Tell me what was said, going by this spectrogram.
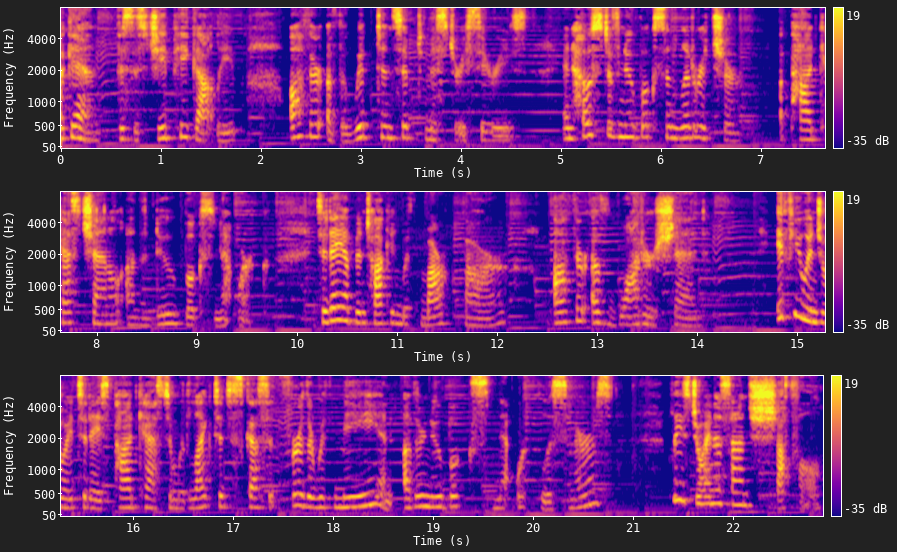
Again, this is G.P. Gottlieb, author of the Whipped and Sipped Mystery Series and host of New Books and Literature, a podcast channel on the New Books Network. Today I've been talking with Mark Barr, author of Watershed. If you enjoyed today's podcast and would like to discuss it further with me and other New Books Network listeners, please join us on Shuffle.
